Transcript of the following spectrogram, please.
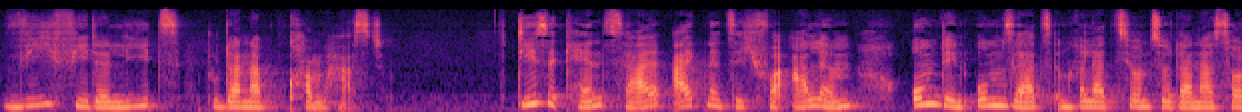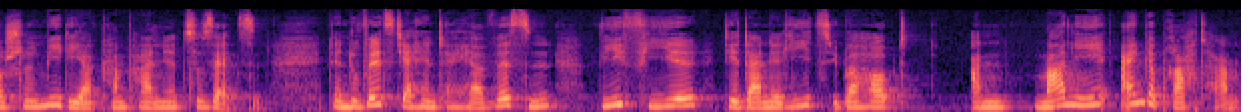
wie viele Leads du dann bekommen hast. Diese Kennzahl eignet sich vor allem, um den Umsatz in Relation zu deiner Social-Media-Kampagne zu setzen. Denn du willst ja hinterher wissen, wie viel dir deine Leads überhaupt an Money eingebracht haben.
